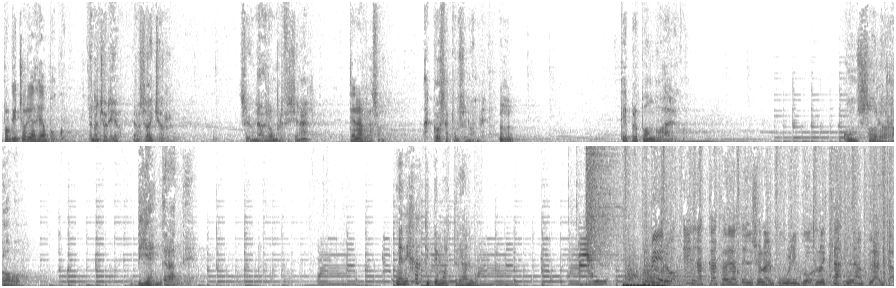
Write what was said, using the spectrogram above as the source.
Porque choreas de a poco. Yo no choreo, yo no soy chorro. Soy un ladrón profesional. Tienes razón. Las cosas por su nombre. Te propongo algo. Un solo robo. Bien grande. ¿Me dejas que te muestre algo? Pero en la caja de atención al público no está la plata.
